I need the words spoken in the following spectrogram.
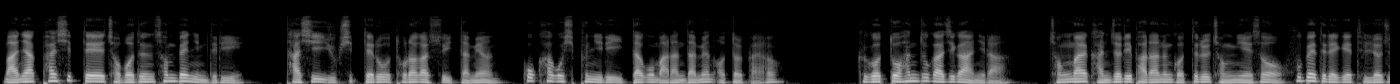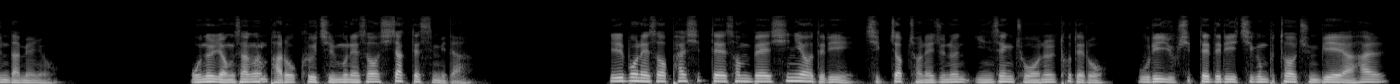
만약 80대에 접어든 선배님들이 다시 60대로 돌아갈 수 있다면 꼭 하고 싶은 일이 있다고 말한다면 어떨까요? 그것도 한두 가지가 아니라 정말 간절히 바라는 것들을 정리해서 후배들에게 들려준다면요. 오늘 영상은 바로 그 질문에서 시작됐습니다. 일본에서 80대 선배 시니어들이 직접 전해주는 인생 조언을 토대로 우리 60대들이 지금부터 준비해야 할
